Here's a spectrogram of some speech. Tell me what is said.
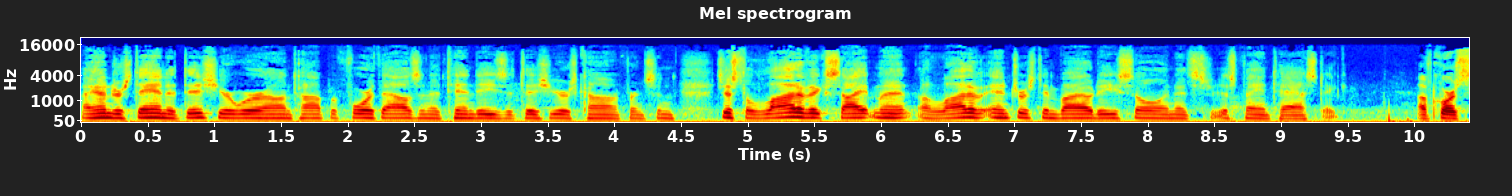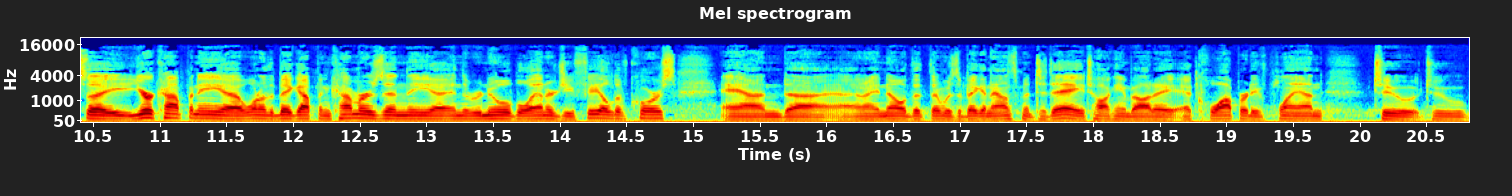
I understand that this year we're on top of 4,000 attendees at this year's conference, and just a lot of excitement, a lot of interest in biodiesel, and it's just fantastic. Of course, uh, your company, uh, one of the big up and comers in the uh, in the renewable energy field, of course, and uh, and I know that there was a big announcement today talking about a, a cooperative plan to to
